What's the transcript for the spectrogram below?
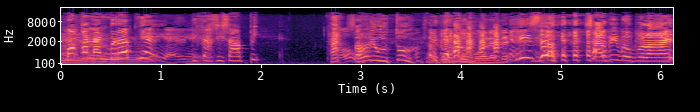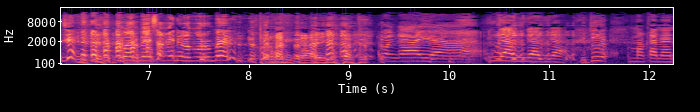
Makanan beratnya dikasih sapi. Sapi utuh. Tapi itu boleh deh. Ini sa- sapi bawa pulang aja buat besok idul kurban. Orang kaya. Orang kaya. Enggak, enggak, enggak. Itu Makanan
